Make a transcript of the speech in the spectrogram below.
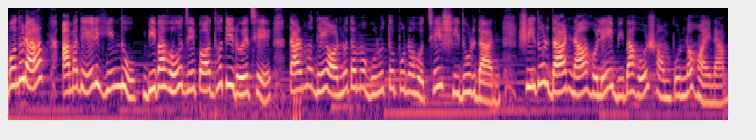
বন্ধুরা, আমাদের হিন্দু বিবাহ যে পদ্ধতি রয়েছে, তার মধ্যে অন্যতম গুরুত্বপূর্ণ হচ্ছে সিঁদুর দান। সিঁদুর দান না হলে বিবাহ সম্পূর্ণ হয় না।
